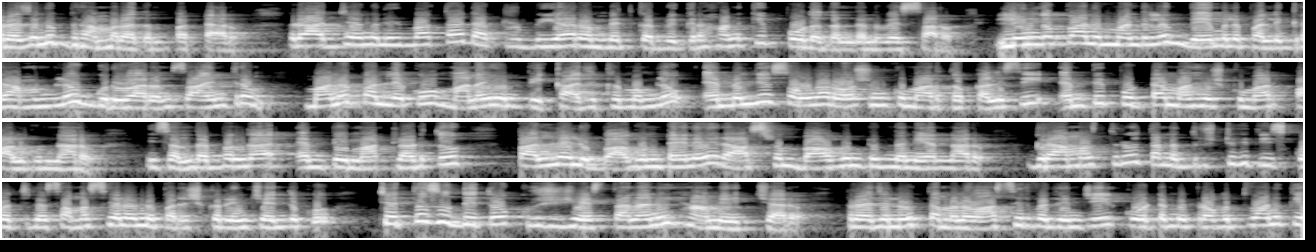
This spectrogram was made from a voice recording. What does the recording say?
ప్రజలు బ్రహ్మరథం పట్టారు. రాజ్యాంగ నిర్మాత డాక్టర్ బిఆర్ అంబేద్కర్ విగ్రహానికి పూలదండలు వేశారు. లింగపాలెం మండలం వేములపల్లి గ్రామంలో గురువారం సాయంత్రం మన పల్లెకు మన ఎంపీ కార్యక్రమంలో ఎమ్మెల్యే సొంగ రోషన్ కుమార్తో కలిసి ఎంపీ పుట్ట మహేష్ కుమార్ పాల్గొన్నారు. ఈ సందర్భంగా ఎంపీ మాట్లాడుతూ పల్లెలు బాగుంటేనే రాష్ట్రం బాగుంటుందని అన్నారు. గ్రామస్తులు తన దృష్టికి తీసుకొచ్చిన సమస్యలను పరిష్కరించేందుకు చిత్తశుద్ధితో కృషి చేస్తానని హామీ ఇచ్చారు. ప్రజలు తమను ఆశీర్వదించి కూటమి ప్రభుత్వానికి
